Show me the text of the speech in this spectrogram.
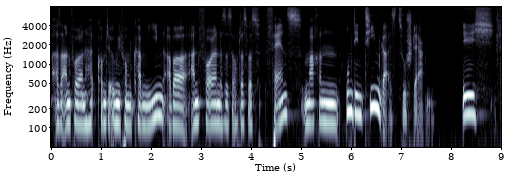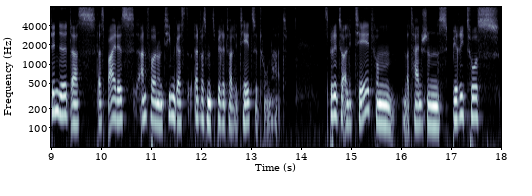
Also Anfeuern kommt ja irgendwie vom Kamin, aber Anfeuern, das ist auch das, was Fans machen, um den Teamgeist zu stärken. Ich finde, dass das beides, Anfeuern und Teamgeist, etwas mit Spiritualität zu tun hat. Spiritualität vom lateinischen Spiritus,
